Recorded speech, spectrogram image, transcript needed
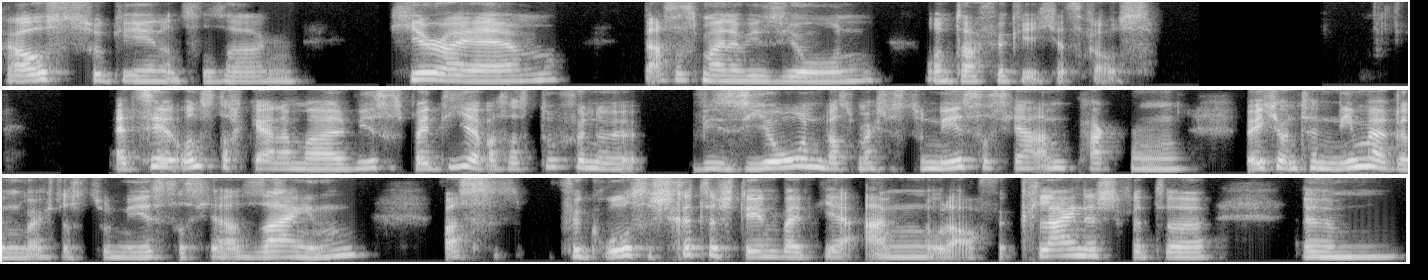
rauszugehen und zu sagen, here I am, das ist meine Vision und dafür gehe ich jetzt raus. Erzähl uns doch gerne mal, wie ist es bei dir? Was hast du für eine Vision? Was möchtest du nächstes Jahr anpacken? Welche Unternehmerin möchtest du nächstes Jahr sein? Was für große Schritte stehen bei dir an oder auch für kleine Schritte? Ähm,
